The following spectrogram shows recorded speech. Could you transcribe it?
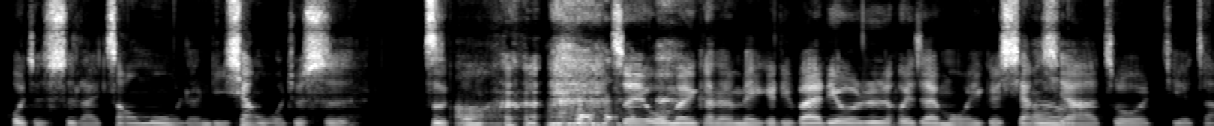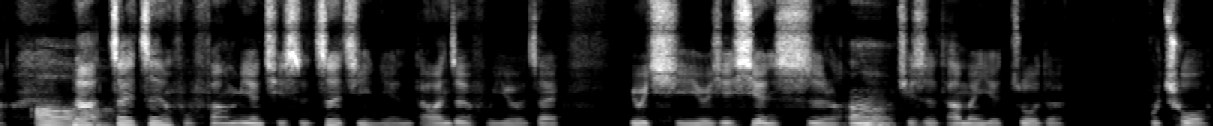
或者是来招募人力。像我就是志工，哦。所以我们可能每个礼拜六日会在某一个乡嗯。下做结扎。哦，那在政府方面，其实这几年台湾政府也有在，尤其有一些县市啊，哦嗯。其实他们也做的不错，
